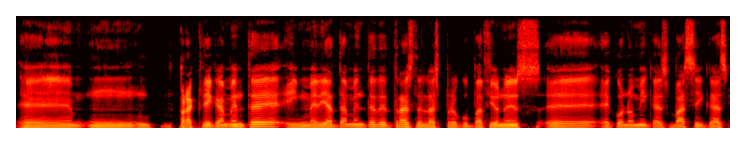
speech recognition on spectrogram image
eh, mm, prácticamente inmediatamente detrás de las preocupaciones económicas básicas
